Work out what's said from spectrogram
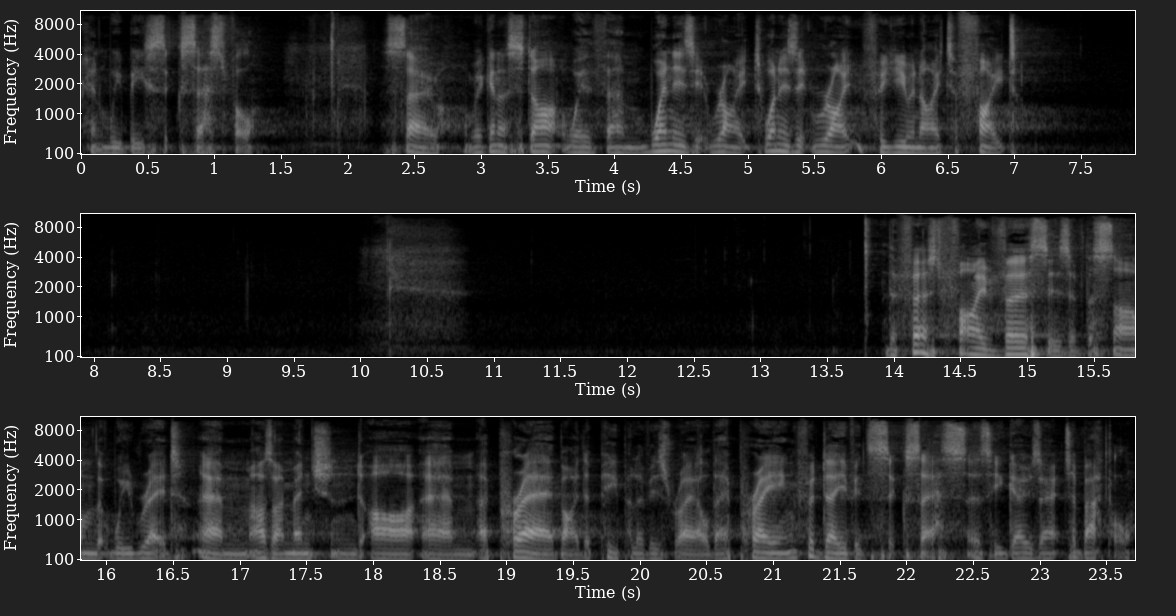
can we be successful? So, we're going to start with um, when is it right? When is it right for you and I to fight? The first five verses of the psalm that we read, um, as I mentioned, are um, a prayer by the people of Israel. They're praying for David's success as he goes out to battle.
